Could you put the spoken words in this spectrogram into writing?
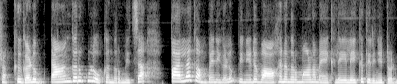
ട്രക്കുകളും ടാങ്കറുകളും ഒക്കെ നിർമ്മിച്ച പല കമ്പനികളും പിന്നീട് വാഹന നിർമ്മാണ മേഖലയിലേക്ക് തിരിഞ്ഞിട്ടുണ്ട്.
